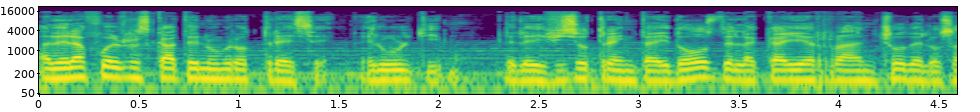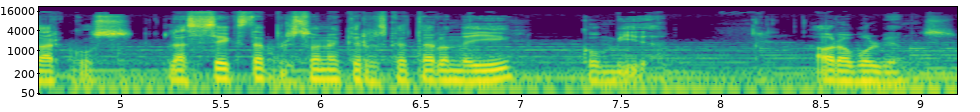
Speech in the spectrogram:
Adela fue el rescate número 13, el último, del edificio 32 de la calle Rancho de los Arcos, la sexta persona que rescataron de allí con vida. Ahora volvemos.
